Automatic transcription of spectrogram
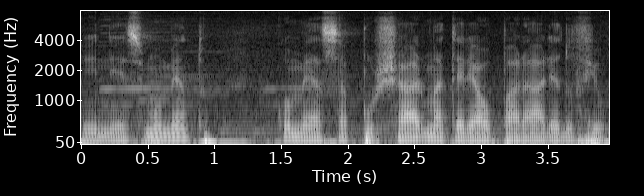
E nesse momento começa a puxar material para a área do fio.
